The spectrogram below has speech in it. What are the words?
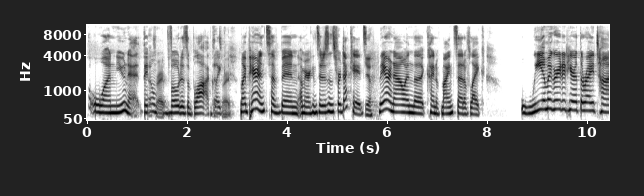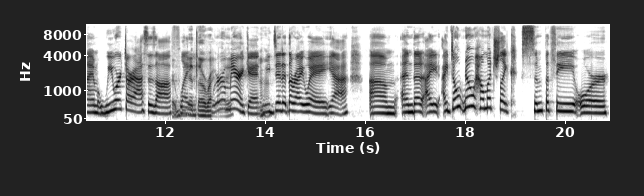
one unit they That's don't right. vote as a block That's like right. my parents have been american citizens for decades Yeah. they are now in the kind of mindset of like we immigrated here at the right time we worked our asses off We like did the right we're way. american Uh-huh. we did it the right way yeah um and that i i don't know how much like sympathy or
